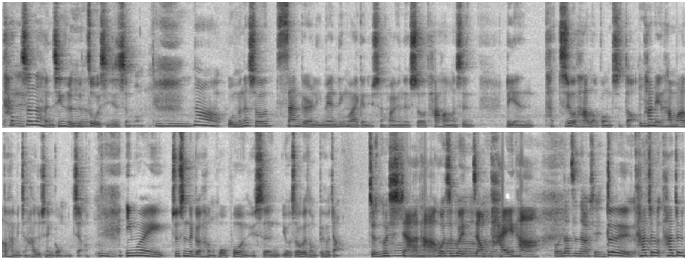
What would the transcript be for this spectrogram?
她真的很清楚你的作息是什么。那我们那时候三个人里面，另外一个女生怀孕的时候，她好像是连她只有她老公知道，她连她妈都还没讲，她就先跟我们讲，因为就是那个很活泼的女生，有时候会从背后讲。就是会吓他，或是会这样拍他。哦，那真的要先对，他就他就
